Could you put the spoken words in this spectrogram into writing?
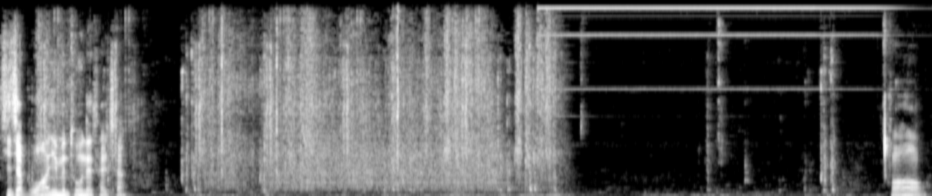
진짜 뭐 아니면 돈에 살짝. 어.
